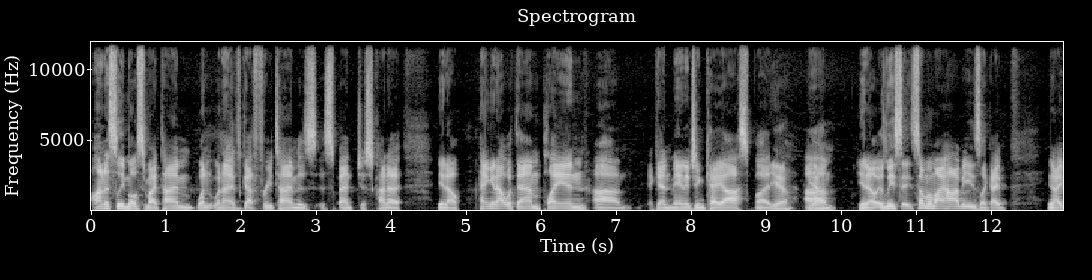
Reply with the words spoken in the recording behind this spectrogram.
honestly, most of my time when when I've got free time is is spent just kind of, you know, hanging out with them, playing. Um, again, managing chaos, but Yeah. um, you know, at least some of my hobbies, like I, you know, I,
